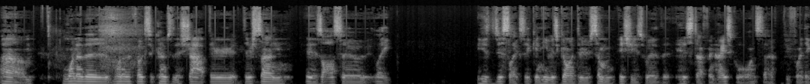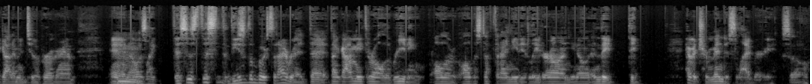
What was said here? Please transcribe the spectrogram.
um, one of the one of the folks that comes to the shop, their their son is also like he's dyslexic and he was going through some issues with his stuff in high school and stuff before they got him into a program and mm. I was like, "This is this. These are the books that I read that, that got me through all the reading, all the all the stuff that I needed later on, you know." And they they have a tremendous library. So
